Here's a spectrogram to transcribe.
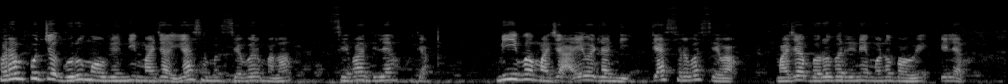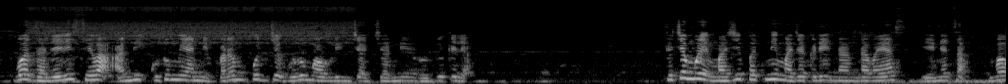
परमपूज्य गुरु माऊलींनी माझ्या या समस्येवर मला सेवा दिल्या होत्या. मी व माझ्या आईवडिलांनी त्या सर्व सेवा माझ्या बरोबरीने मनोभावे केल्यात व झालेली सेवा आम्ही कुटुंबियांनी परमपूज्य गुरु माऊलींच्या चरणी रुजू केल्या. त्याच्यामुळे माझी पत्नी माझ्याकडे नांदावयास येण्याचा व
